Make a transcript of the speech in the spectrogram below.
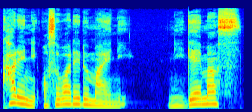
彼に襲われる前に逃げます。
